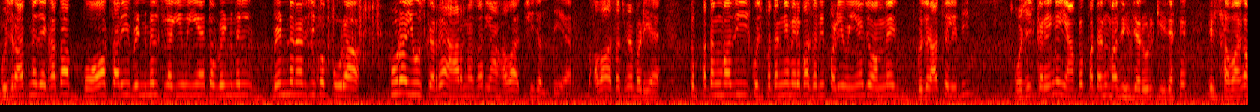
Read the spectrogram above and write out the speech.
गुजरात में देखा था, बहुत सारी विंड मिल्स लगी हुई हैं तो विंड मिल विंड एनर्जी को पूरा पूरा यूज़ कर रहे हैं। हार नज़र, यहाँ हवा अच्छी चलती है यार। हवा सच में बढ़िया है। तो पतंगबाजी, कुछ पतंगे मेरे पास अभी पड़ी हुई हैं, जो हमने गुजरात से ली थी। कोशिश करेंगे, यहाँ पे पतंगबाजी ज़रूर की जाए, इस हवा का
